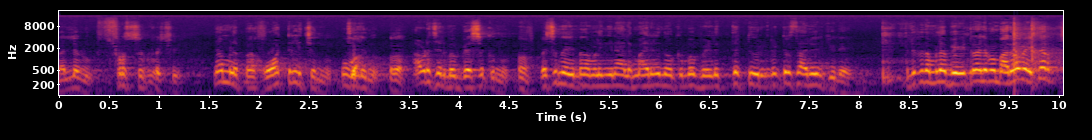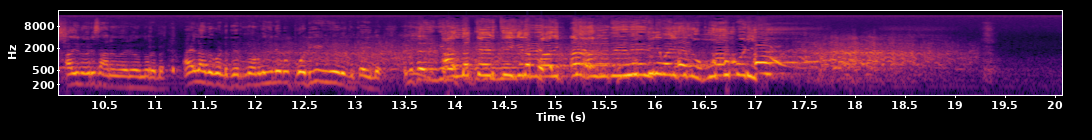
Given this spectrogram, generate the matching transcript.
നല്ല ക്ലൂ ഫ്രഷ് ഫ്രഷ് നമ്മളിപ്പോ ഹോട്ടലിൽ ചെന്നു ചെല്ലുന്നു. അവിടെ ചെല്ലുമ്പോ വിശക്കുന്നു. വിശന്ന് കഴിയുമ്പോ നമ്മളിങ്ങനെ അലമാരിൽ നോക്കുമ്പോ വെളുത്തിട്ട് ഉരുണ്ടിട്ട് സാധനം ഇരിക്കൂലേ? എന്നിട്ട് നമ്മൾ വെയിറ്റർ അല്ലുമ്പോ വരോ വെയിറ്റർ അതിന് ഒരു സാധനം വരുമെന്ന് പറയുമ്പോ അയാൾ അത് കൊണ്ട് തരുന്നു. നമ്മളിങ്ങനെ പൊടി ഇങ്ങനെ എടുക്കും കയ്യിൽ. എന്നിട്ട് അതിങ്ങനെ- അന്നത്തെ എടുത്ത് ഇങ്ങനെ പതുക്കെ ആ, അത് മൂക്കിൽ വലിക്കുന്നു, മൂക്കിപ്പൊടി. ആ, ആ.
